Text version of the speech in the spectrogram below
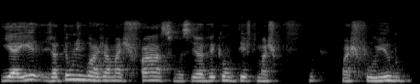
E aí já tem um linguajar mais fácil, você já vê que é um texto mais, mais fluido.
